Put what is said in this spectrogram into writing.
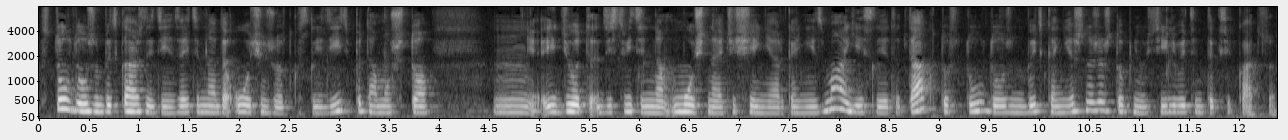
Стул должен быть каждый день. За этим надо очень жестко следить, потому что идет действительно мощное очищение организма, а если это так, то стул должен быть, конечно же, чтобы не усиливать интоксикацию.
